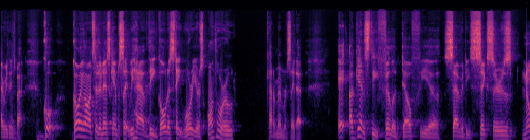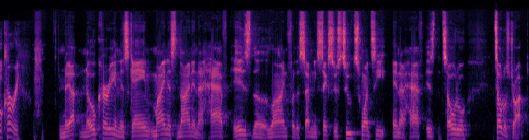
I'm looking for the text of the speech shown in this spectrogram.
everything's back. Cool. Going on to the next game of slate, we have the Golden State Warriors on the road. Gotta remember to say that. Against the Philadelphia 76ers. No Curry. Yep, no Curry in this game. Minus nine and a half is the line for the 76ers. 220 and a half is the total. Total's dropped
